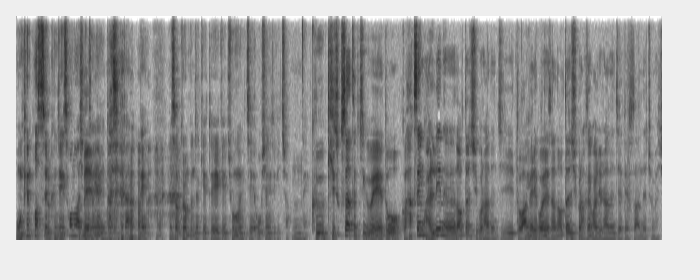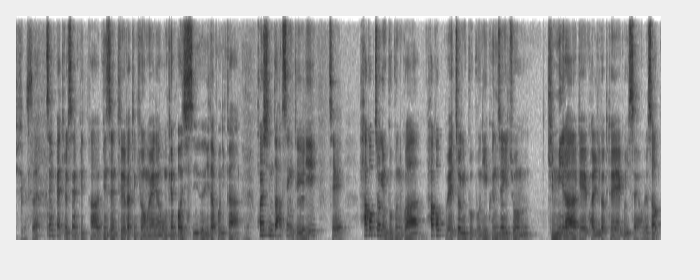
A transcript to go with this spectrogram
온 캠퍼스를 굉장히 선호하시는 네, 경향이 있다. 보니까 네. 그래서 그런 분들께 되게 좋은 이제 옵션이 되겠죠. 음, 네. 그 기숙사 특징 외에도 그 학생 관리는 어떤 식으로 하는지 또 네. 아메리고에서는 어떤 식으로 학생 관리를 하는지에 대해서 안내 좀 해주시겠어요? 샌 패트릭, 샌 피, 아, 빈센트 같은 경우에는 on campus이다 보니까 네. 훨씬 더 학생들이 이제 학업적인 부분과 학업 외적인 부분이 굉장히 좀 긴밀하게 관리가 되고 있어요. 그래서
